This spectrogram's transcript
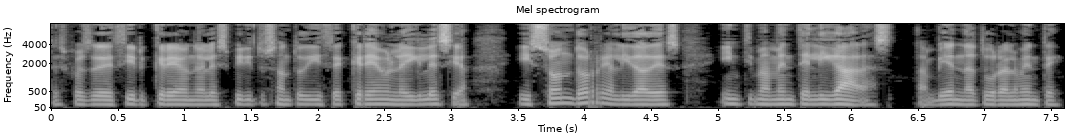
Después de decir creo en el Espíritu Santo, dice creo en la Iglesia, y son dos realidades íntimamente ligadas. También, naturalmente,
